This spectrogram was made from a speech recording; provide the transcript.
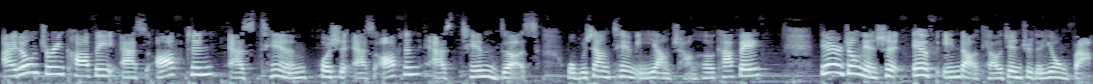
I don't drink coffee as often as Tim，或是 as often as Tim does。我不像 Tim 一样常喝咖啡。 第二重点是 if 引导条件句的用法。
